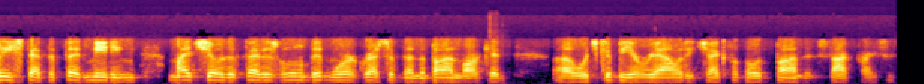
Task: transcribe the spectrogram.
released at the Fed meeting might show the Fed is a little bit more aggressive than the bond market uh, which could be a reality check for both bond and stock prices.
